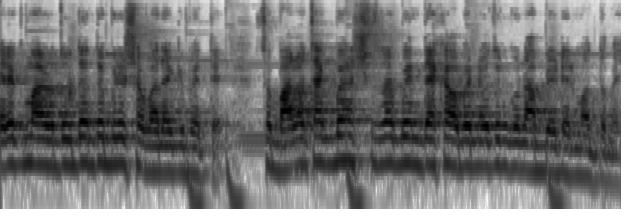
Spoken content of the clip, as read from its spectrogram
এরকম আরও দুর্দান্ত ভিডিও সবার আগে পেতে। সো ভালো থাকবেন, সুস্থ থাকবেন, দেখা হবে নতুন কোনো আপডেটের মাধ্যমে।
